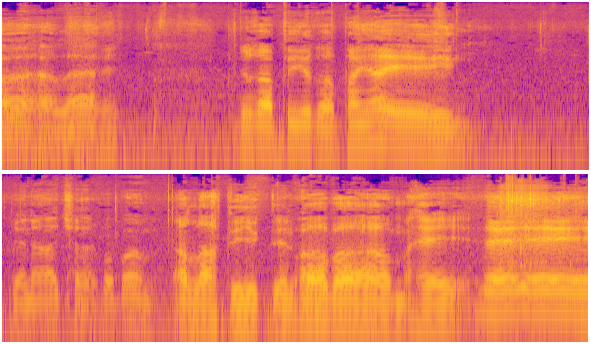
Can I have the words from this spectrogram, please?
Allah Allah. Bir kapıyı kapayayım Gene açar babam. Allah büyüktür babam hey hey hey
